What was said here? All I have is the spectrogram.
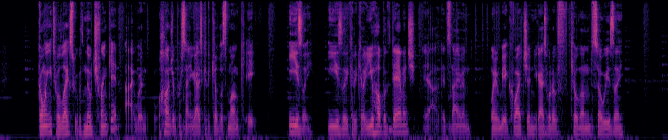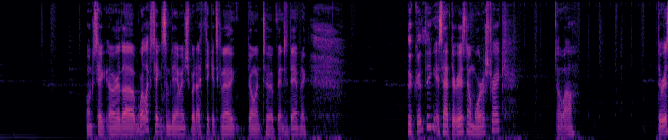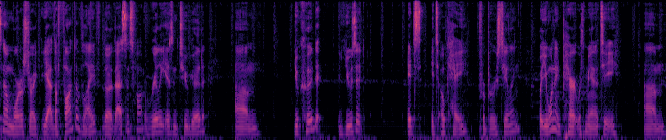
Going into a leg sweep with no trinket, I would 100% you guys could have killed this monk it, easily. Easily could have killed. You help with the damage? Yeah, it's not even, wouldn't even be a question. You guys would have killed them so easily. Monk's take, or the Warlock's taking some damage, but I think it's gonna go into a bit into dampening. The good thing is that there is no Mortal Strike. Oh wow. There is no Mortal Strike. Yeah, the Font of Life, the, the Essence font, really isn't too good. Um, you could use it. It's it's okay for burst healing, but you want to pair it with Mana Tea. Um,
